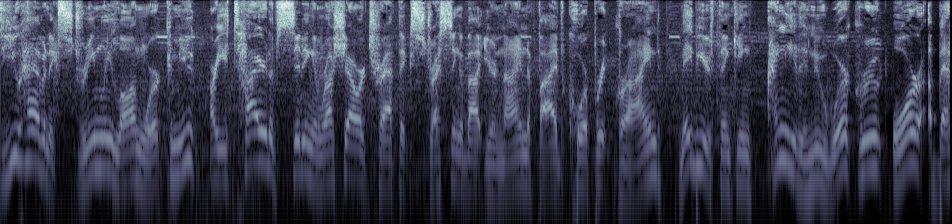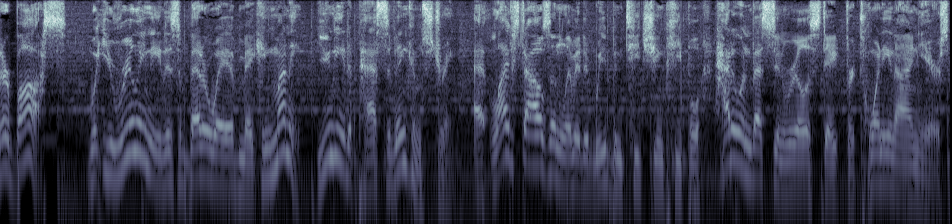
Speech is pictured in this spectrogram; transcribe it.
Do you have an extremely long work commute? Are you tired of sitting in rush hour traffic stressing about your 9 to 5 corporate grind? Maybe you're thinking, I need a new work route or a better boss. What you really need is a better way of making money. You need a passive income stream. At Lifestyles Unlimited, we've been teaching people how to invest in real estate for 29 years.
